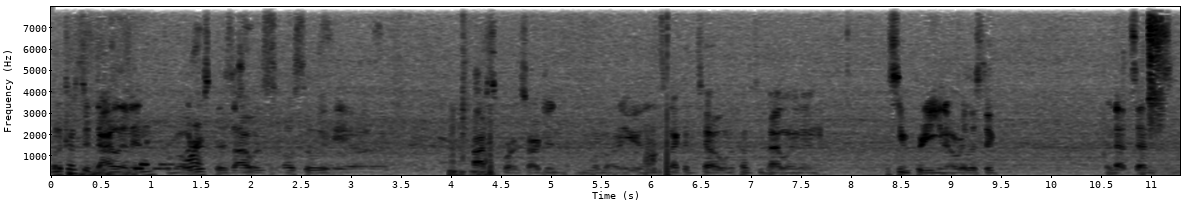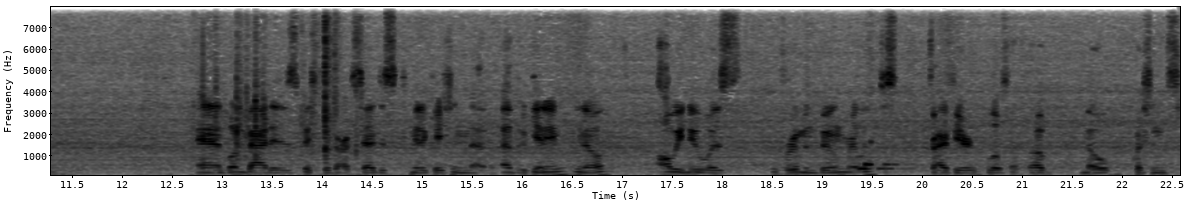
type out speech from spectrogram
when it comes to dialing in for mortars. Because I was also a uh, fire support sergeant in my units, and I could tell when it comes to dialing in, it seemed pretty you know realistic in that sense. And one bad is basically what Dark said, just communication at, at the beginning, you know. All we knew was room and boom, really. Just drive here, blow stuff up, no questions,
